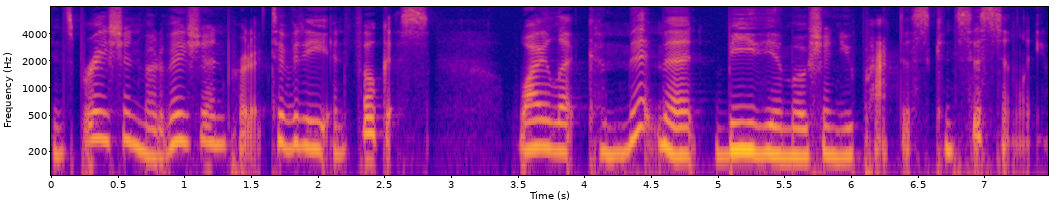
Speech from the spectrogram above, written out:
inspiration, motivation, productivity, and focus? Why let commitment be the emotion you practice consistently?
